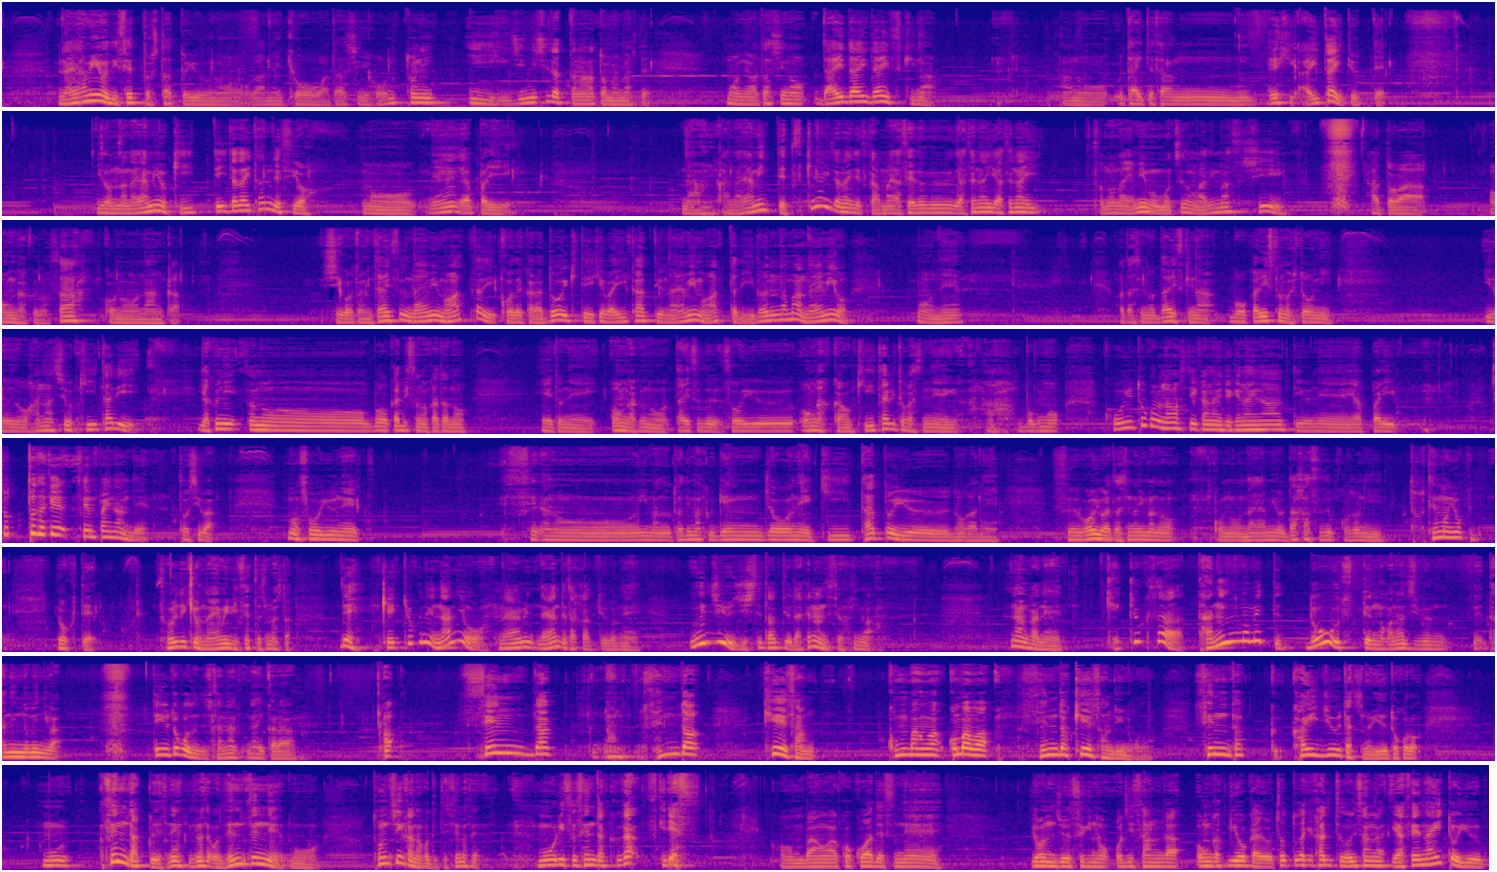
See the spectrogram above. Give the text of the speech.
悩みをリセットしたというのがね、今日私、本当にいい一日だったなと思いまして、もうね、私の大大大好きな、あの、歌い手さんにぜひ会いたいと言って、いろんな悩みを聞いていただいたんですよ。もうね、やっぱりなんか悩みって尽きないじゃないですか。まあ、痩せる、痩せない、痩せない、その悩みももちろんありますし、あとは音楽のさ、このなんか、仕事に対する悩みもあったり、これからどう生きていけばいいかっていう悩みもあったり、いろんなまあ悩みを、もうね、私の大好きなボーカリストの人に、いろいろお話を聞いたり、逆にその、ボーカリストの方の、えっ、ー、とね、音楽の対するそういう音楽感を聞いたりとかですね、あ僕もこういうところ直していかないといけないなっていうね、やっぱり、ちょっとだけ先輩なんで、年は。もうそういうね、あのー、今の取り巻く現状をね、聞いたというのがね、すごい私の今のこの悩みを打破することにとてもよく、よくて、それで今日悩みリセットしました。で、結局ね、何を悩み、悩んでたかっていうとね、うじうじしてたっていうだけなんですよ、今。なんかね、結局さ、他人の目ってどう映ってんのかな、自分で、他人の目には。っていうところでしかなないから、あ、千田、なん、千田圭さん、こんばんは、こんばんは。千田圭さんでいいのかな千田区、怪獣たちのいるところ。もう、千ダックですね。すいません。これ全然ね、もう、トンチンカンなこと言ってすいません？モーリス・センダックが好きです。こんばんは。ここはですね、40過ぎのおじさんが、音楽業界をちょっとだけかじってるおじさんが痩せないという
